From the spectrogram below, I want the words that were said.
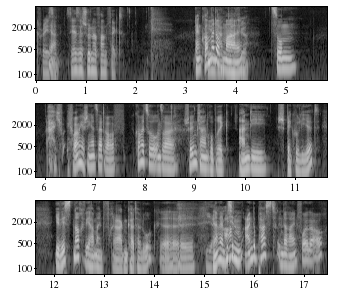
Crazy. Ja. Sehr, sehr schöner Fun Fact. Dann kommen Vielen wir doch Dank mal dafür. zum. Ah, Ich, ich freue mich ja schon die ganze Zeit drauf. Kommen wir zu unserer schönen kleinen Rubrik Andi spekuliert. Ihr wisst noch, wir haben einen Fragenkatalog. Äh, Den haben wir ein bisschen angepasst in der Reihenfolge auch.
